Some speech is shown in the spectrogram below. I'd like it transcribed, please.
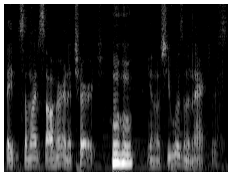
they somebody saw her in a church. Mm-hmm. You know, she wasn't an actress.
